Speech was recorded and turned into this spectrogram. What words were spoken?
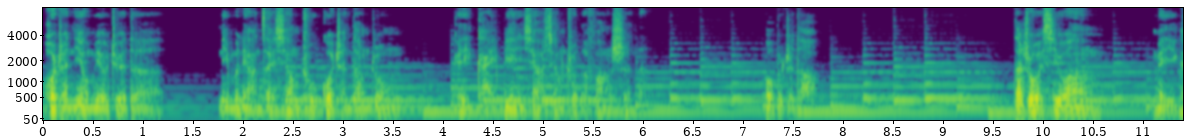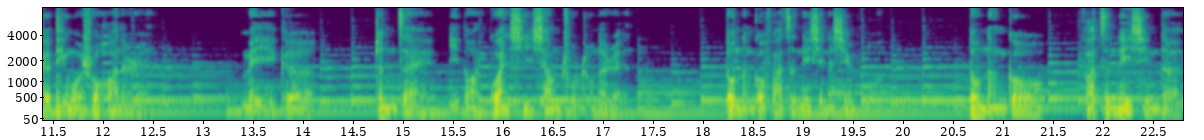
或者你有没有觉得，你们俩在相处过程当中，可以改变一下相处的方式呢？我不知道，但是我希望每一个听我说话的人，每一个正在一段关系相处中的人，都能够发自内心的幸福，都能够发自内心的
